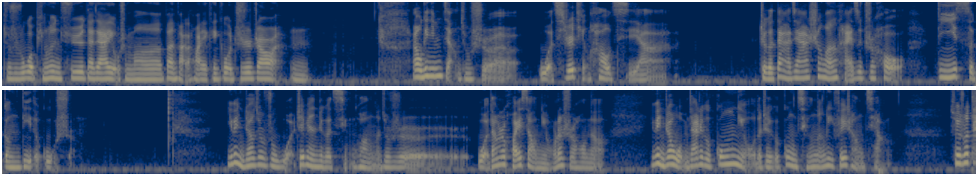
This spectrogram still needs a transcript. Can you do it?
就是如果评论区大家有什么办法的话，也可以给我支支招啊，嗯。然后我跟你们讲，就是我其实挺好奇啊，这个大家生完孩子之后第一次耕地的故事，因为你知道，就是我这边这个情况呢，就是我当时怀小牛的时候呢。因为你知道我们家这个公牛的这个共情能力非常强，所以说它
